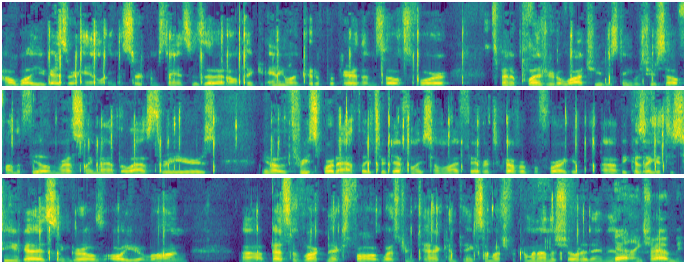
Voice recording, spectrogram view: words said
how well you guys are handling the circumstances that I don't think anyone could have prepared themselves for. It's been a pleasure to watch you distinguish yourself on the field and wrestling mat the last three years. You know, the three sport athletes are definitely some of my favorite to cover before I get uh, because I get to see you guys and girls all year long. Uh, best of luck next fall at Western Tech, and thanks so much for coming on the show today, man. Yeah, thanks for having me.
